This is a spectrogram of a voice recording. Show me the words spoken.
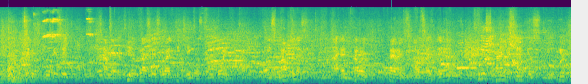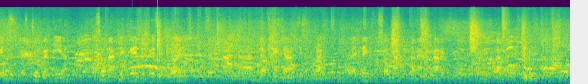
opportunity to visit some of the few classes where teaching was ongoing. It's marvelous. I encourage parents outside there, please kindly send your, your pupils, your children here, so that they gain the basic knowledge and uh, their future is bright. I thank you so much and I encourage you to come.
